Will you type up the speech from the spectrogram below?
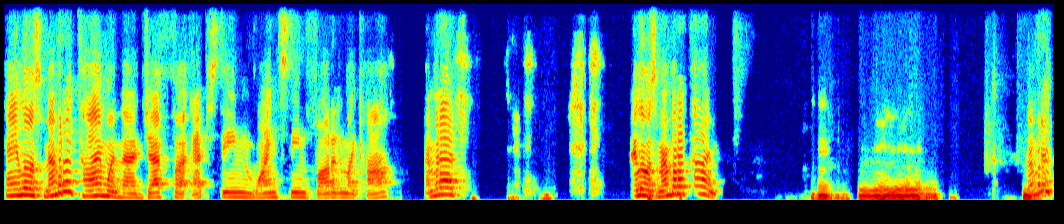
Hey, Lewis, remember that time when uh, Jeff uh, Epstein Weinstein farted in my car? Remember that? hey, Lewis, remember that time? Remember that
